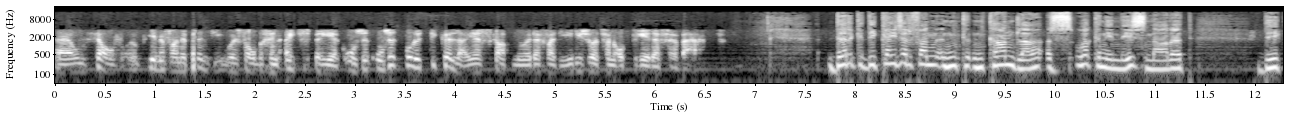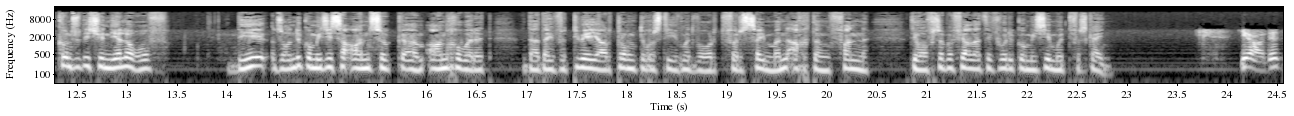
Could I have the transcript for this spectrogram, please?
uh homself op een of ander punt hier oor sal begin uitspreek. Ons het ons het politieke leierskap nodig wat hierdie soort van optrede verwerk. Dirk die keiser van Nkandla is ook in die nuus nadat die konstitusionele hof die sondekommissie se aansoek um, aangehoor het dat hy vir 2 jaar tronk toegestuur moet word vir sy minagting van die hof se bevel dat hy voor die kommissie moet verskyn. Ja, dit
